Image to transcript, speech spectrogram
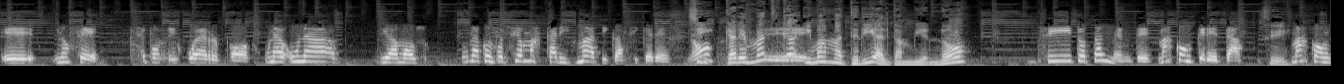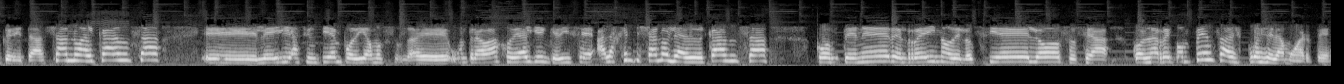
eh, no sé, por el cuerpo, una, una digamos, una concepción más carismática, si querés, ¿no? Sí, carismática eh, y más material también, ¿no? Sí, totalmente, más concreta, sí. más concreta. Ya no alcanza, eh, leí hace un tiempo, digamos, eh, un trabajo de alguien que dice, a la gente ya no le alcanza contener el reino de los cielos, o sea, con la recompensa después de la muerte.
